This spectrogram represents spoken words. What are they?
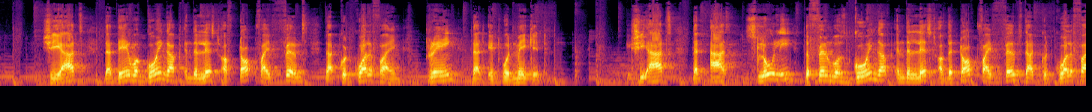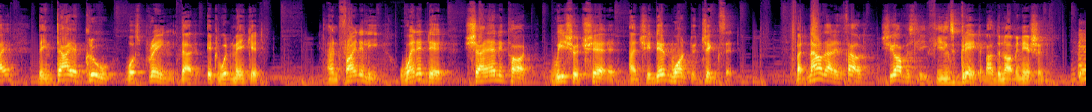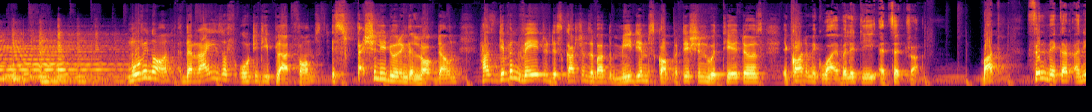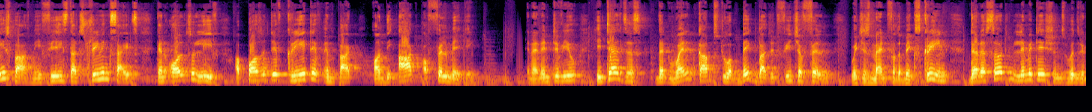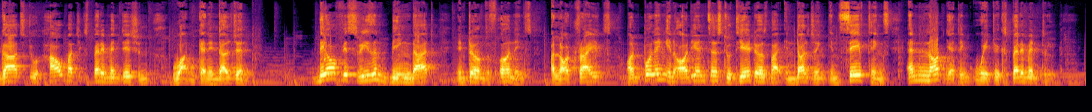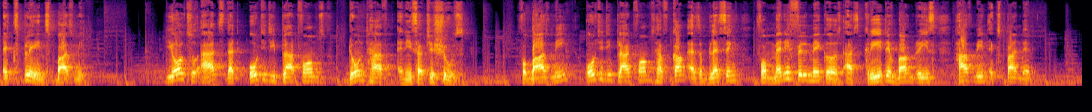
She adds that they were going up in the list of top 5 films that could qualify, praying that it would make it. She adds that as slowly the film was going up in the list of the top 5 films that could qualify, the entire crew was praying that it would make it. And finally, when it did, Shalini thought we should share it and she didn't want to jinx it. But now that it's out, she obviously feels great about the nomination. Moving on, the rise of OTT platforms, especially during the lockdown, has given way to discussions about the medium's competition with theatres, economic viability, etc. But filmmaker Anees Bazmee feels that streaming sites can also leave a positive creative impact on the art of filmmaking. In an interview, he tells us that when it comes to a big budget feature film, which is meant for the big screen, there are certain limitations with regards to how much experimentation one can indulge in. The obvious reason being that, in terms of earnings, a lot rides on pulling in audiences to theaters by indulging in safe things and not getting way too experimental, explains Bazmee. He also adds that OTT platforms don't have any such issues. For Bazmee, OTT platforms have come as a blessing for many filmmakers as creative boundaries have been expanded.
